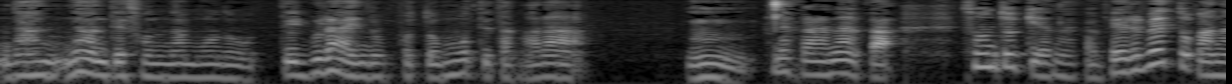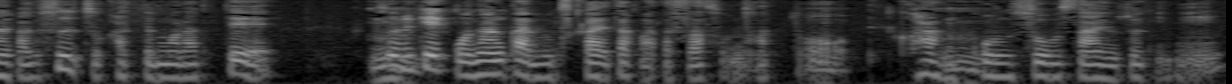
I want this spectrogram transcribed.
なんなんでそんなものをってぐらいのこと思ってたから。うん。だからなんかその時はなんかベルベットかなんかのスーツを買ってもらってそれ結構何回も使えたからさその後。冠婚葬祭の時に。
